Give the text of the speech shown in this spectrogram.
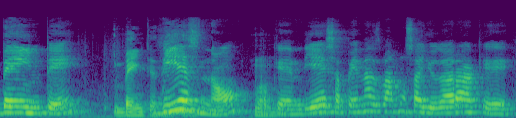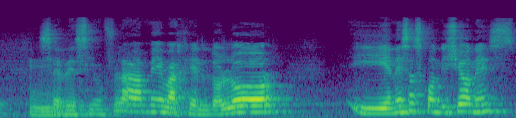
20. 20. 10 no, porque en 10 apenas vamos a ayudar a que se desinflame, baje el dolor y en esas condiciones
